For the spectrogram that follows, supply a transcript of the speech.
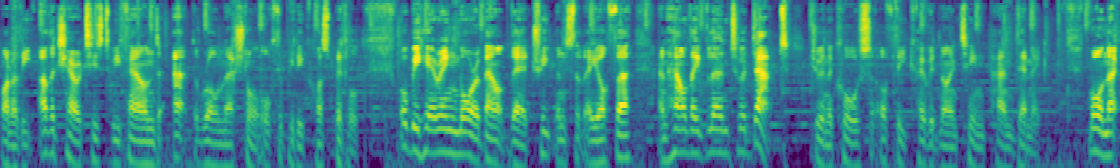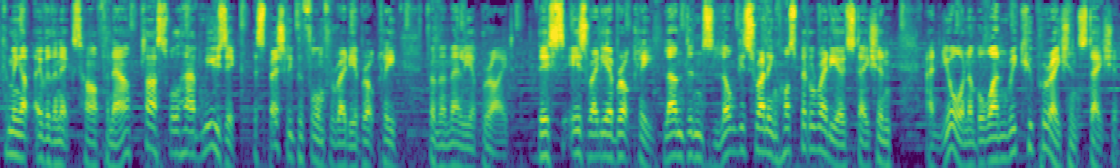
one of the other charities to be found at the Royal National Orthopaedic Hospital. We'll be hearing more about their treatments that they offer and how they've learned to adapt during the course of the COVID 19 pandemic. More on that coming up over the next half an hour. Plus, we'll have music, especially performed for Radio Brockley from Amelia Bride. This is Radio Brockley, London's longest running hospital radio station and your number one recuperation station.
